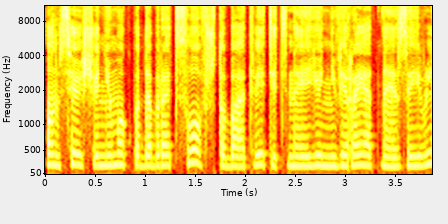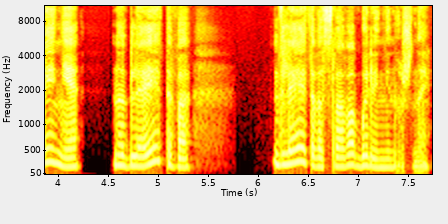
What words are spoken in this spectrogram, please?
Он все еще не мог подобрать слов, чтобы ответить на ее невероятное заявление, но для этого... Для этого слова были не нужны.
